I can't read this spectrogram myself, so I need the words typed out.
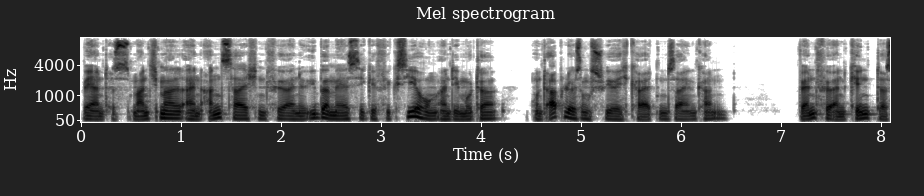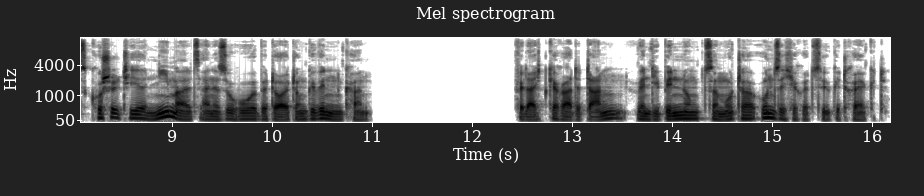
Während es manchmal ein Anzeichen für eine übermäßige Fixierung an die Mutter und Ablösungsschwierigkeiten sein kann, wenn für ein Kind das Kuscheltier niemals eine so hohe Bedeutung gewinnen kann. Vielleicht gerade dann, wenn die Bindung zur Mutter unsichere Züge trägt.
